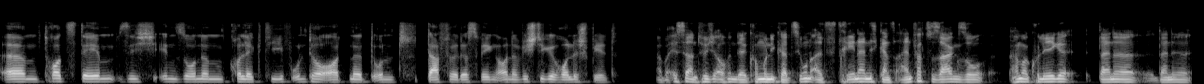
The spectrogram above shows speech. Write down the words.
ähm, trotzdem sich in so einem Kollektiv unterordnet und dafür deswegen auch eine wichtige Rolle spielt. Aber ist ja natürlich auch in der Kommunikation als Trainer nicht ganz einfach zu sagen, so, hör mal, Kollege, deine, deine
